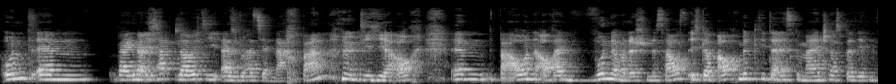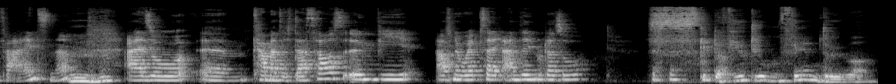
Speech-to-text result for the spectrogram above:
Und ähm, weil genau, ich habe, glaube ich, die, also du hast ja Nachbarn, die hier auch ähm, bauen, auch ein wunder wunderschönes Haus. Ich glaube auch Mitglied eines gemeinschaftsbasierten Vereins. Ne? Mhm. Also ähm, kann man sich das Haus irgendwie auf einer Website ansehen oder so? Es gibt auf YouTube einen Film drüber.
